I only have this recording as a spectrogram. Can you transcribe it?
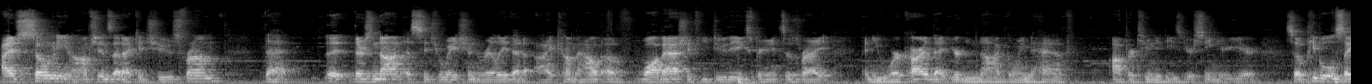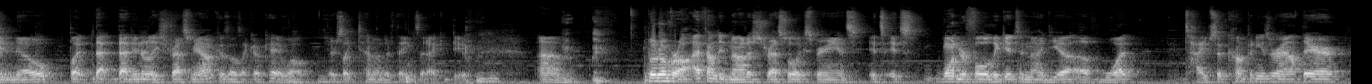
I have so many options that I could choose from that There's not a situation really that I come out of Wabash if you do the experiences right and you work hard that you're not going to have opportunities your senior year. So people will say no, but that, that didn't really stress me out because I was like, okay, well, there's like 10 other things that I could do. Um, but overall, I found it not a stressful experience. It's, it's wonderful to get an idea of what types of companies are out there,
